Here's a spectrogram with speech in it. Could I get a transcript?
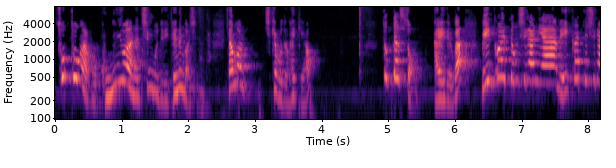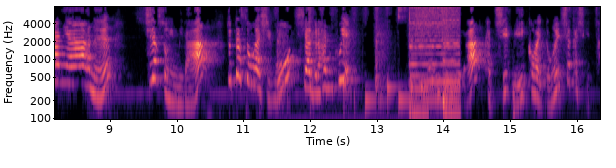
소통하고 공유하는 친구들이 되는 것입니다. 자, 한번 지켜보도록 할게요. 뚝딱송 아이들과 메이커 활동 시간이야, 메이커 아트 시간이야 하는 시작송입니다. 뚝딱송 하시고 시작을 한 후에 같이 메이커 활동을 시작하시겠죠.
